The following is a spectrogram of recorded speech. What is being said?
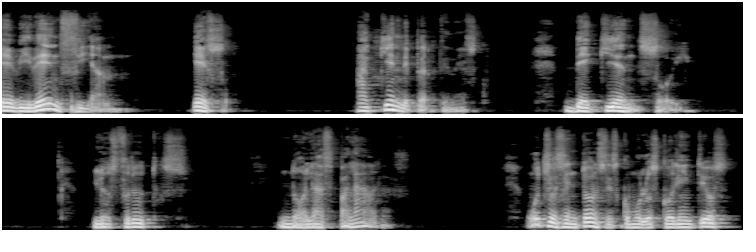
evidencian eso, a quién le pertenezco, de quién soy. Los frutos, no las palabras. Muchos entonces, como los corintios,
